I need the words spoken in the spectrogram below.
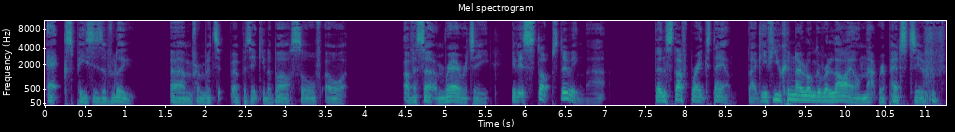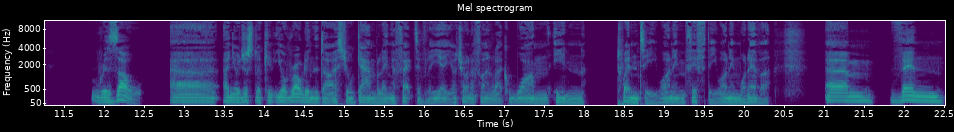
X pieces of loot um, from a, particular boss or, or of a certain rarity, if it stops doing that, then stuff breaks down. Like if you can no longer rely on that repetitive result, uh, and you're just looking, you're rolling the dice, you're gambling effectively. Yeah, you're trying to find like one in 20, one in 50, one in whatever. Um, then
